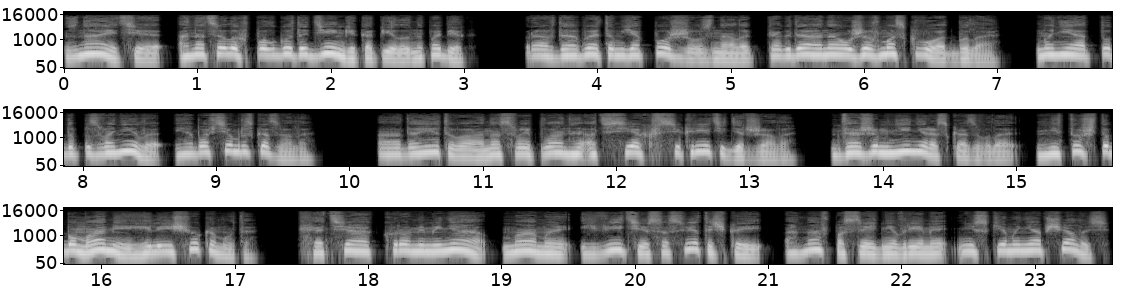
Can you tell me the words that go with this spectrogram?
«Знаете, она целых полгода деньги копила на побег. Правда, об этом я позже узнала, когда она уже в Москву отбыла. Мне оттуда позвонила и обо всем рассказала. А до этого она свои планы от всех в секрете держала. Даже мне не рассказывала, не то чтобы маме или еще кому-то. Хотя, кроме меня, мамы и Вити со Светочкой, она в последнее время ни с кем и не общалась.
